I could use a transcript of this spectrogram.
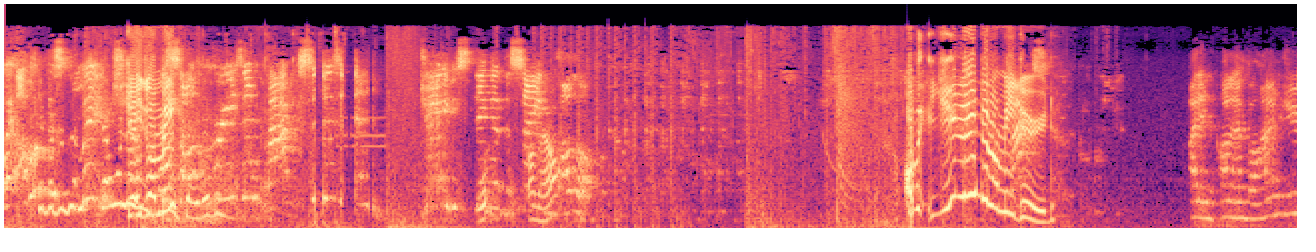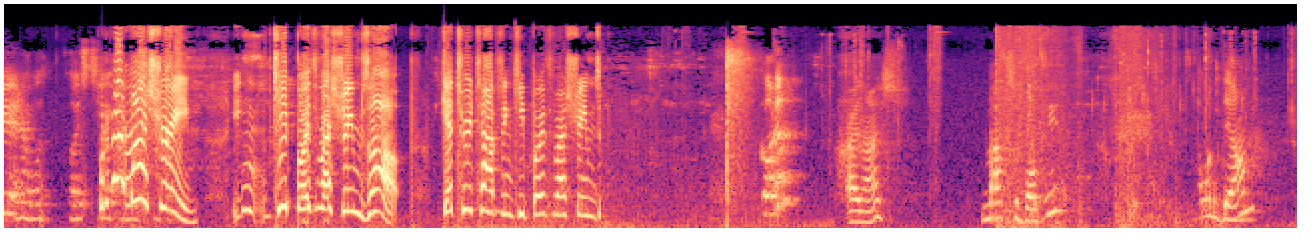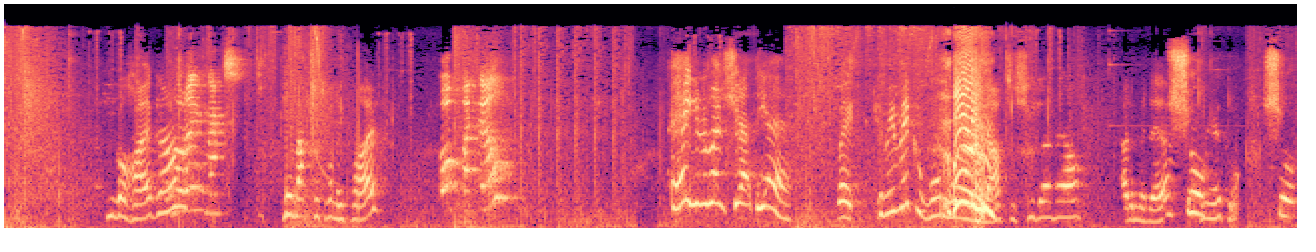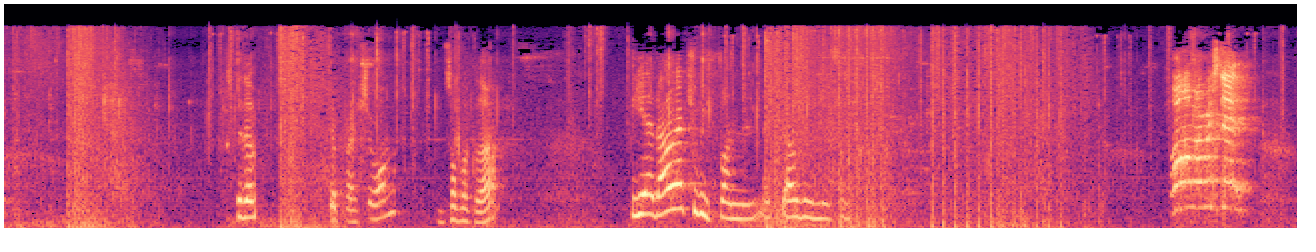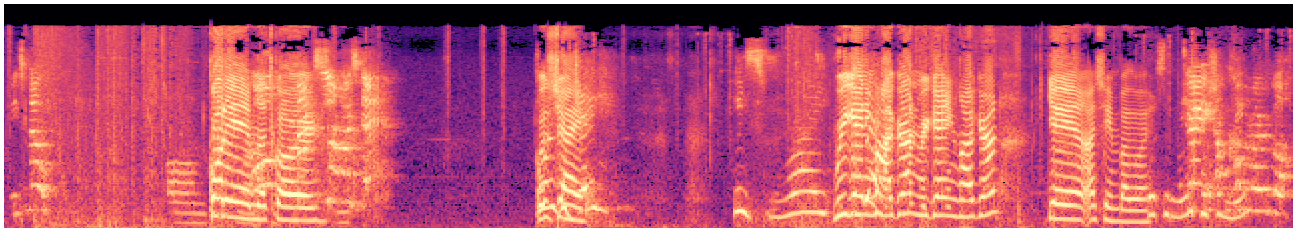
I got That this doesn't- glitch. that one Jay's on me. For some reason, Max's and Jay's thing are the same out. color. Oh, but you landed on me, dude. I didn't. I am behind you, and I was close to you. What you. about my stream? You can keep both of our streams up. Get two tabs and keep both of our streams. Got him. Alright, nice. Max above you. I went down. You go higher ground. Got Max. Hey, Max is 25. Oh, I fell. Hey, you're about to shoot out the air. Wait, can we make a rule where we're to shoot out now? Out of midair? Sure. Can we make a- Sure. To them, get pressure on and stuff like that. Yeah, that would actually be fun then. Like, that would be more fun. Oh, I'm almost dead. Need some help. Um, Got him. Let's Oh, go. Max is almost dead. Where's Going for Jay? He's right. Regaining Yeah. high ground. Regaining high ground. Yeah, yeah, I see him by the way. pushing me, Jay, pushing I'm me. over.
